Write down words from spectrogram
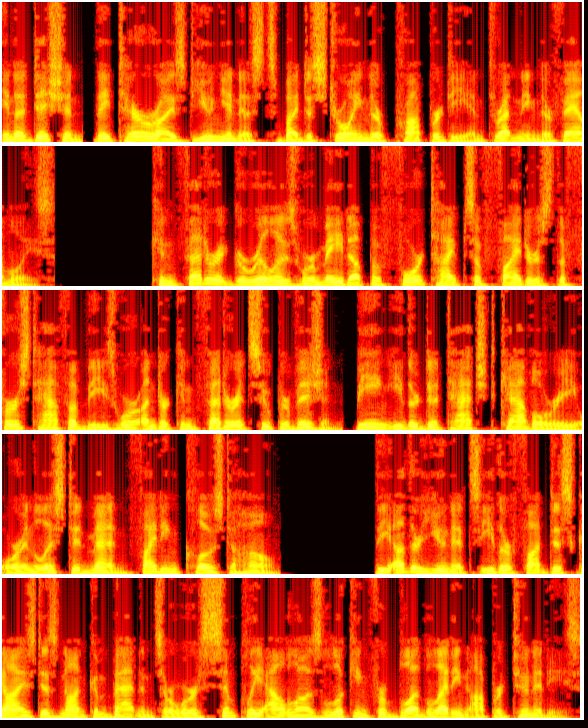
In addition, they terrorized Unionists by destroying their property and threatening their families. Confederate guerrillas were made up of four types of fighters the first half of these were under Confederate supervision, being either detached cavalry or enlisted men fighting close to home. The other units either fought disguised as noncombatants or were simply outlaws looking for blood-letting opportunities.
